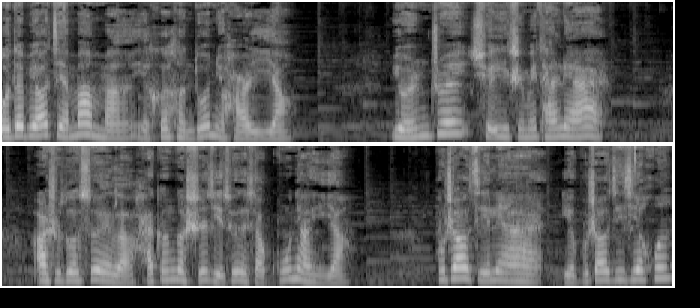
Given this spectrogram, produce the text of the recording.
我的表姐曼曼也和很多女孩一样，有人追却一直没谈恋爱，二十多岁了还跟个十几岁的小姑娘一样，不着急恋爱也不着急结婚，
